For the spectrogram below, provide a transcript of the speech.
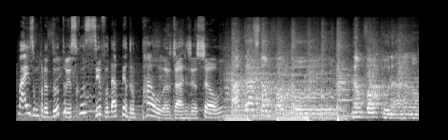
Mais um produto exclusivo da Pedro Paulo Jorge Show. Atrás não volto. Não volto, não.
